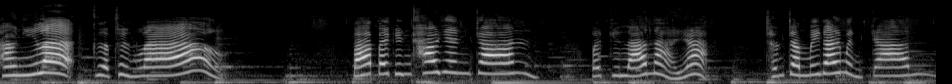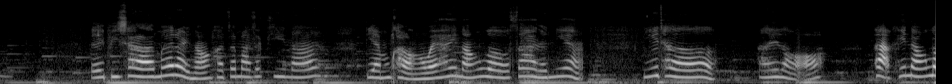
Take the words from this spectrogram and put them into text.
ทางนี้แหละ เกือบถึงแล้วป้าไปกินข้าวเย็นกัน ไปกินร้านไหนอะฉันจำไม่ได้เหมือนกัน เอ้ยพี่ชาเมื่อไหร่น้องเขาจะมาสักทีนะ เตรียมของเอาไว้ให้น้องโลซ่าแล้วเนี่ย นี่เธอ อะไรเหรอ ฝากให้น้องโล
